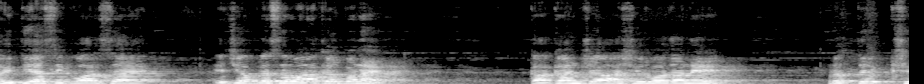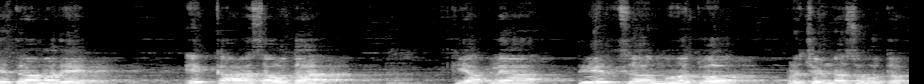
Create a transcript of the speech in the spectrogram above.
ऐतिहासिक वारसा आहे याची आपल्या सर्वांना कल्पना आहे. काकांच्या आशीर्वादाने प्रत्येक क्षेत्रामध्ये एक काळ असा होता की आपल्या तेरचं महत्त्व प्रचंड असं होतं.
